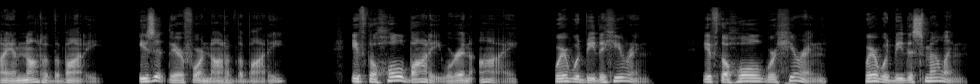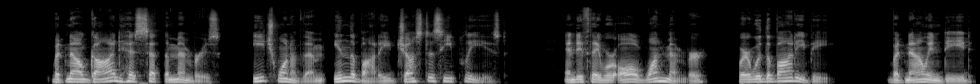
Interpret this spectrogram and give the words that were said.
I am not of the body, is it therefore not of the body? If the whole body were an eye, where would be the hearing? If the whole were hearing, where would be the smelling? But now God has set the members, each one of them, in the body just as he pleased. And if they were all one member, where would the body be? But now indeed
